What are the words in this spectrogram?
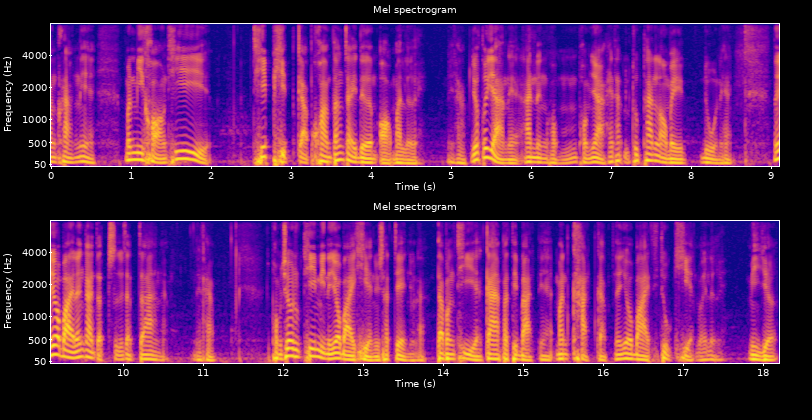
บางครั้งเนี่ยมันมีของที่ที่ผิดกับความตั้งใจเดิมออกมาเลย นะครับยกตัวอย่างเนี่ยอันหนึ่งผมผมอยากให้ทุกท่านลองไปดูนะฮะนโยบายเรื่องการจัดซื้อจัดจ้างนะครับผมเชื่อทุกที่มีนโยบายเขียนอยู่ชัดเจนอยู่แล้ว แต่บางทีการปฏิบัติเนี่ยมันขัดกับนโยบายที่ถูกเขียนไว้เลย มีเยอะ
